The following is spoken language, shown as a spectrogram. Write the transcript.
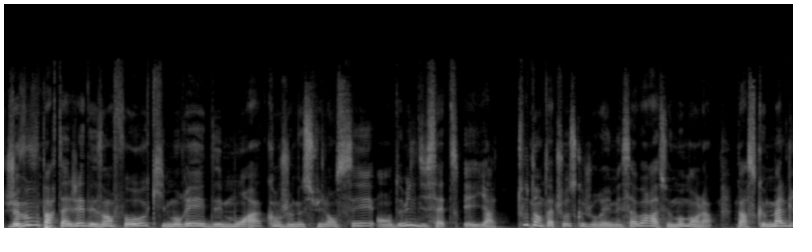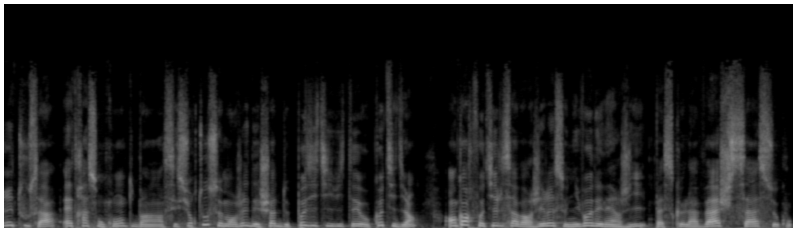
Je veux vous partager des infos qui m'auraient aidé moi quand je me suis lancée en 2017 et il y a tout un tas de choses que j'aurais aimé savoir à ce moment-là parce que malgré tout ça, être à son compte, ben c'est surtout se manger des shots de positivité au quotidien. Encore faut-il savoir gérer ce niveau d'énergie parce que la vache ça secoue.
